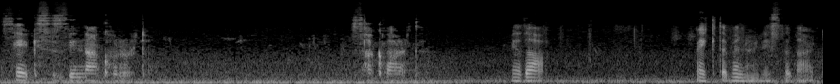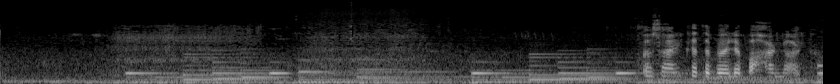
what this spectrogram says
sevgisizliğinden korurdu. Saklardı. Ya da belki de ben öyle hissederdim. Özellikle de böyle baharlarda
